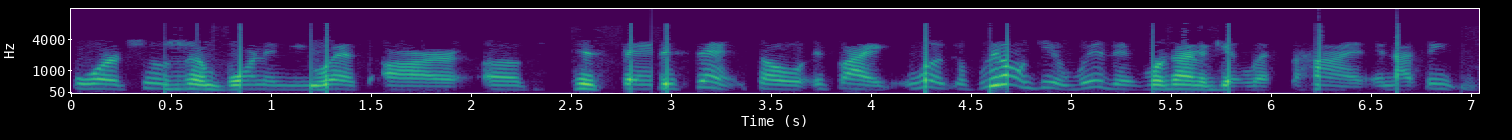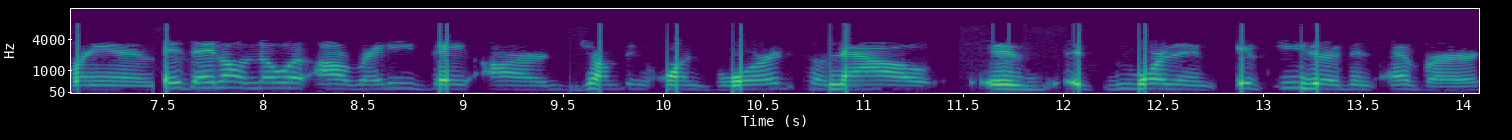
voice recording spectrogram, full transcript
four children born in the U.S. are of Hispanic descent. So it's like, look, if we don't get with it, we're to get left behind. And I think brands, if they don't know it already, they are jumping on board. So now is it's more than it's easier than ever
